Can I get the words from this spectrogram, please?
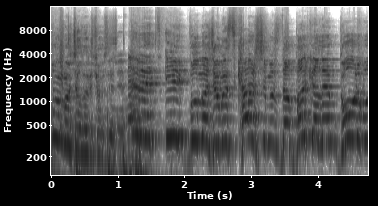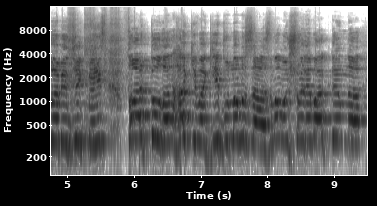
bulmacaları çözelim. Evet ilk bulmacamız karşımızda. Bakalım doğru bulabilecek miyiz? Farklı olan Haki Vaki'yi bulmamız lazım ama şöyle baktığımda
